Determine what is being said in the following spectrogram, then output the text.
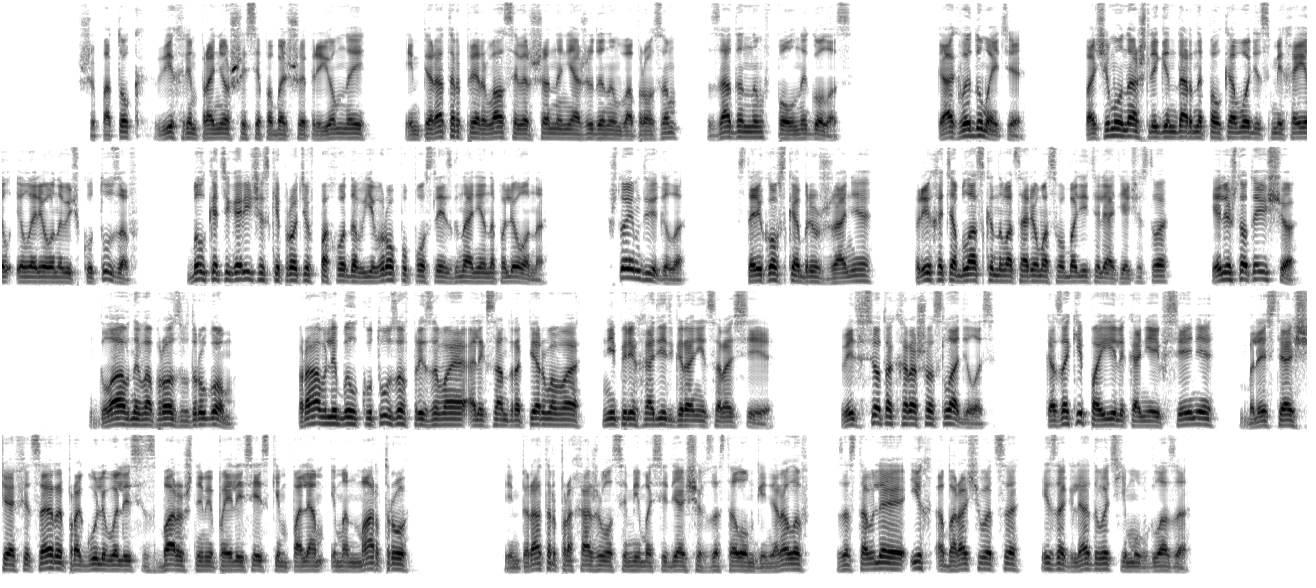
Шепоток, вихрем пронесшийся по большой приемной, император прервал совершенно неожиданным вопросом, заданным в полный голос. «Как вы думаете, почему наш легендарный полководец Михаил Илларионович Кутузов был категорически против похода в Европу после изгнания Наполеона? Что им двигало? Стариковское брюзжание, прихоть обласканного царем-освободителя Отечества или что-то еще?» Главный вопрос в другом. Прав ли был Кутузов, призывая Александра I не переходить границы России? Ведь все так хорошо сладилось. Казаки поили коней в сене, блестящие офицеры прогуливались с барышнями по Елисейским полям и Монмартру. Император прохаживался мимо сидящих за столом генералов, заставляя их оборачиваться и заглядывать ему в глаза.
